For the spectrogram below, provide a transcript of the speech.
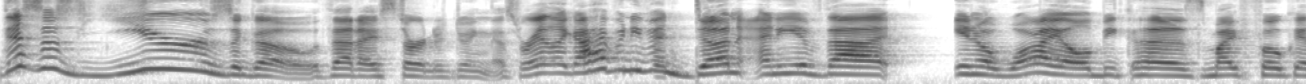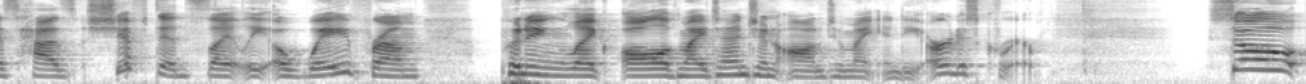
this is years ago that I started doing this, right? Like I haven't even done any of that in a while because my focus has shifted slightly away from putting like all of my attention onto my indie artist career. So,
